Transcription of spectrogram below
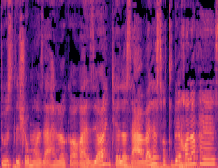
دوست شما زهرا کاغذیان کلاس اول ستوده خدافظ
